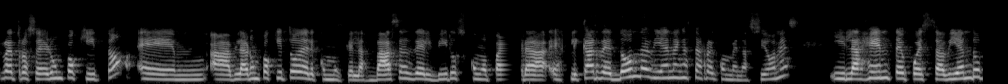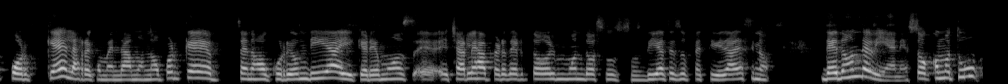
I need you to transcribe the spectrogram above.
retroceder un poquito, em, a hablar un poquito de como que las bases del virus, como para explicar de dónde vienen estas recomendaciones y la gente pues sabiendo por qué las recomendamos, no porque se nos ocurrió un día y queremos eh, echarles a perder todo el mundo sus, sus días y sus festividades, sino ¿De dónde viene? So, como tú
